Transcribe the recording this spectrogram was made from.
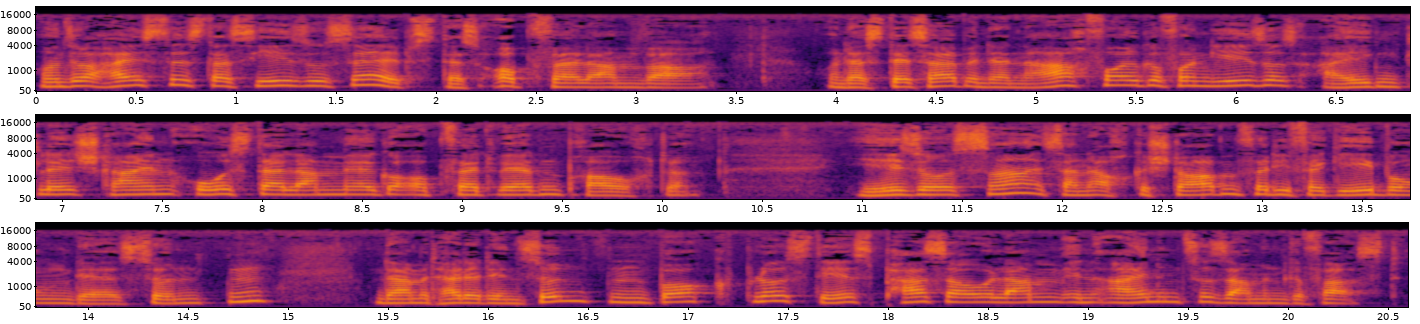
Und so heißt es, dass Jesus selbst das Opferlamm war und dass deshalb in der Nachfolge von Jesus eigentlich kein Osterlamm mehr geopfert werden brauchte. Jesus äh, ist dann auch gestorben für die Vergebung der Sünden und damit hat er den Sündenbock plus das Passaulamm in einem zusammengefasst.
